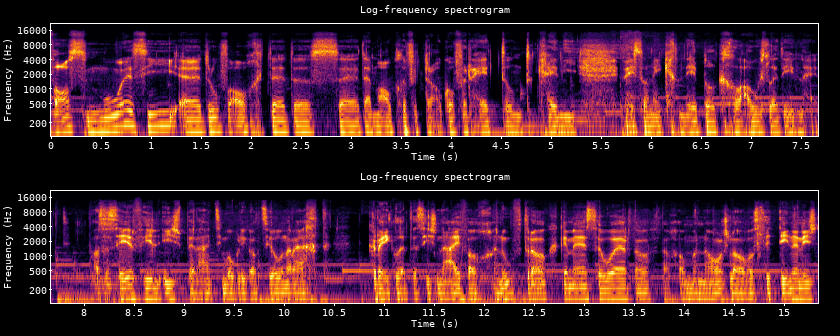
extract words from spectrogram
Was muss ich äh, darauf achten, dass äh, der Maklervertrag auch verhält und keine, weiss auch nicht, Knebelklauseln drin hat? Also sehr viel ist bereits im Obligationenrecht geregelt. Das ist ein einfacher Auftrag gemäß OR. Da, da kann man nachschlagen, was dort drin ist.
